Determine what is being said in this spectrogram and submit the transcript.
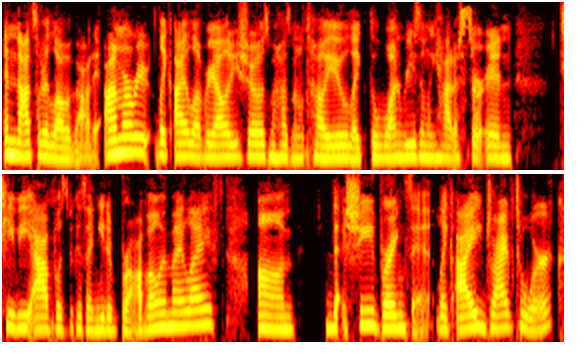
And that's what I love about it. I'm a re- like I love reality shows. My husband will tell you like the one reason we had a certain TV app was because I needed Bravo in my life. Um that she brings it. Like I drive to work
